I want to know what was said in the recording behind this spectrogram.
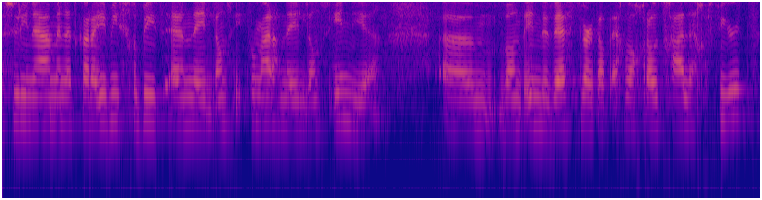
Suriname en het Caraïbisch gebied en Nederlands, voormalig Nederlands-Indië. Um, want in de West werd dat echt wel grootschalig gevierd. Het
